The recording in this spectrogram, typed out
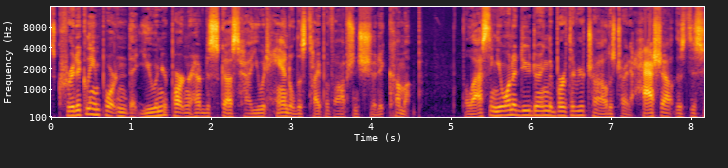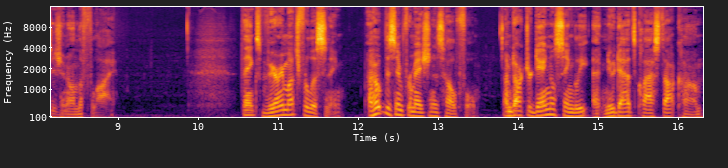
it's critically important that you and your partner have discussed how you would handle this type of option should it come up. The last thing you want to do during the birth of your child is try to hash out this decision on the fly. Thanks very much for listening. I hope this information is helpful. I'm Dr. Daniel Singley at newdadsclass.com,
